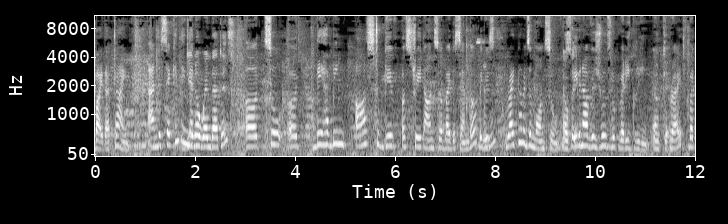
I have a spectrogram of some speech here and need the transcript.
by that time. And the second thing do you that know when that is uh, so uh, they have been asked to give a straight answer by December because right now it's a monsoon. So Mm-hmm. Even our visuals look very green. Okay. Right, but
